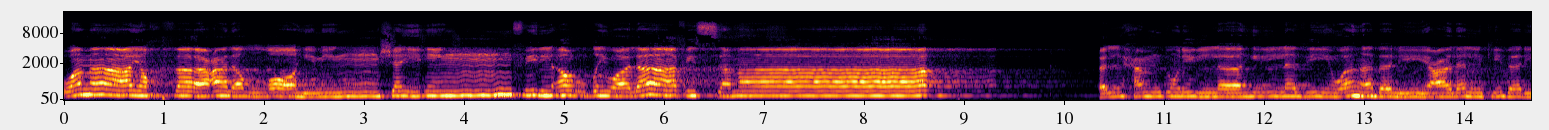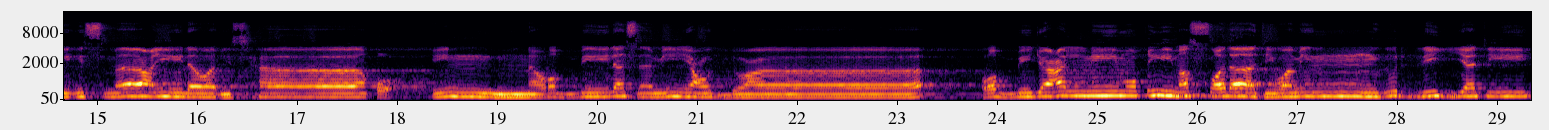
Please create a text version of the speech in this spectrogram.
وما يخفى على الله من شيء في الأرض ولا في السماء الحمد لله الذي وهب لي على الكبر إسماعيل وإسحاق إن ربي لسميع الدعاء رب اجعلني مقيم الصلاة ومن ذريتي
